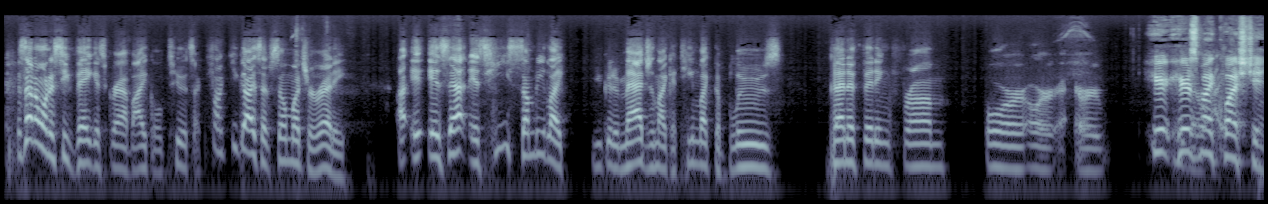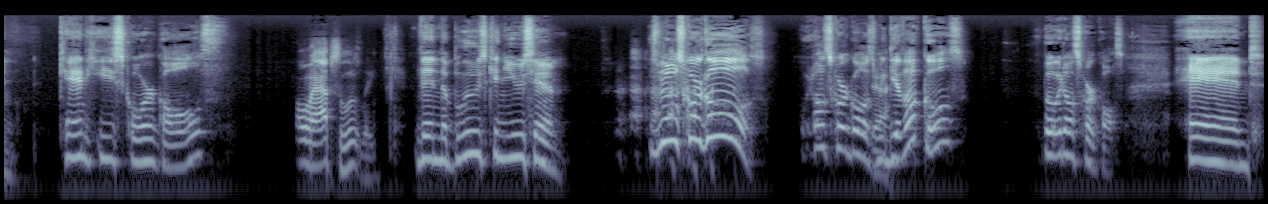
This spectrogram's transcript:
Because I don't want to see Vegas grab Eichel too. It's like fuck, you guys have so much already. Uh, is that is he somebody like you could imagine like a team like the Blues benefiting from, or or or Here, here's know, my I- question: Can he score goals? oh, absolutely. Then the Blues can use him. we don't score goals. We don't score goals. We give up goals, but we don't score goals. And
